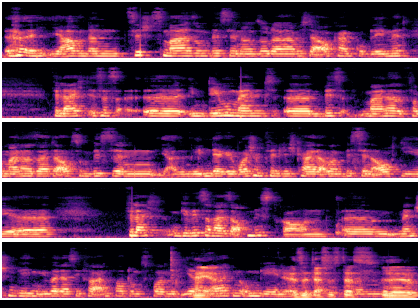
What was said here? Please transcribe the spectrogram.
ja, und dann zischt's mal so ein bisschen und so, dann habe ich da auch kein Problem mit. Vielleicht ist es äh, in dem Moment äh, bis meiner, von meiner Seite auch so ein bisschen, ja, also neben der Geräuschempfindlichkeit, aber ein bisschen auch die, äh, vielleicht in gewisser Weise auch Misstrauen äh, Menschen gegenüber, dass sie verantwortungsvoll mit ihren naja, Leuten umgehen. Also das ist das, ähm, äh,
